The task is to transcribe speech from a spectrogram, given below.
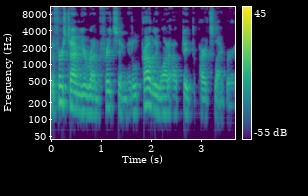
The first time you run Fritzing, it'll probably want to update the parts library.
